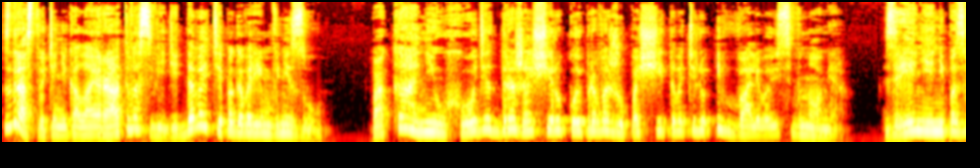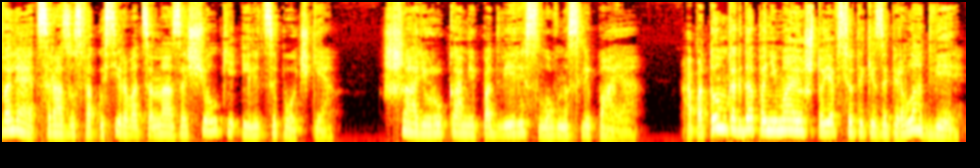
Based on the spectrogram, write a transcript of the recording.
«Здравствуйте, Николай, рад вас видеть. Давайте поговорим внизу». Пока они уходят, дрожащей рукой провожу по считывателю и вваливаюсь в номер. Зрение не позволяет сразу сфокусироваться на защелке или цепочке. Шарю руками по двери, словно слепая. А потом, когда понимаю, что я все-таки заперла дверь,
